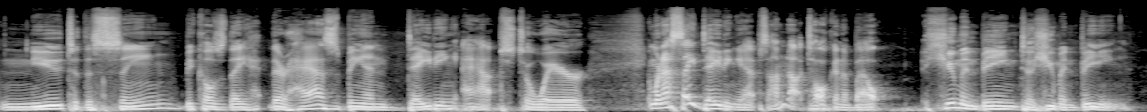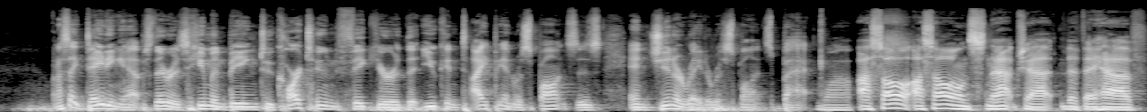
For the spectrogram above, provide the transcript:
new to the scene because they there has been dating apps to where, and when I say dating apps, I'm not talking about human being to human being. When I say dating apps, there is human being to cartoon figure that you can type in responses and generate a response back. Wow. I saw I saw on Snapchat that they have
